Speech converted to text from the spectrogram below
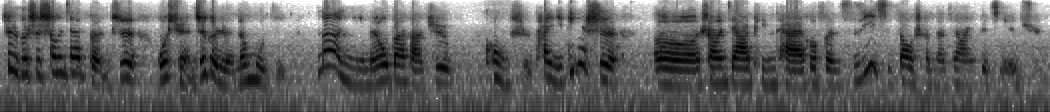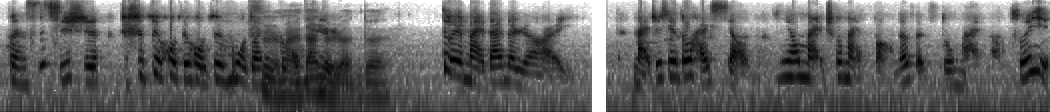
这个是商家本质，我选这个人的目的。那你没有办法去控制，它一定是呃商家、平台和粉丝一起造成的这样一个结局。粉丝其实只是最后最后最末端的一个工具，买单的人，对对，买单的人而已。买这些都还小呢，你要买车买房的粉丝都买了，所以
